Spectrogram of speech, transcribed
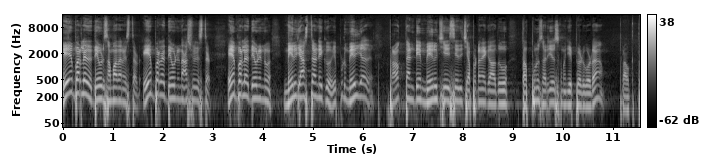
ఏం పర్లేదు దేవుడు సమాధానం ఇస్తాడు. ఏం పర్లేదు దేవుడిని ఆశీర్వదిస్తాడు. ఏం పర్లేదు దేవుడిని మేలు చేస్తాడు నీకు. ఎప్పుడు మేలు ప్రవక్త అంటే మేలు చేసేది చెప్పడమే కాదు తప్పును సరి చేసుకోమని చెప్పాడు కూడా ప్రవక్త.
